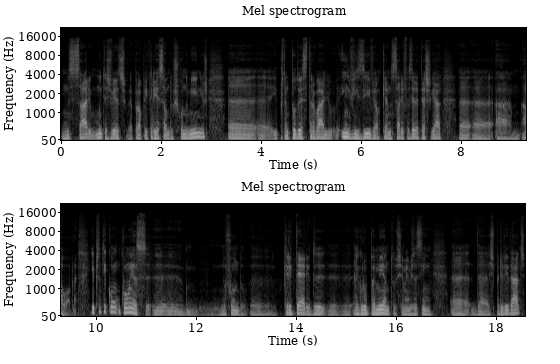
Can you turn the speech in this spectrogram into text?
necessário, muitas vezes a própria criação dos condomínios uh, uh, e, portanto, todo esse trabalho invisível que é necessário fazer até chegar uh, à, à, obra. E, portanto, e com, com esse, no fundo, critério de agrupamento, chamemos assim, das prioridades,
